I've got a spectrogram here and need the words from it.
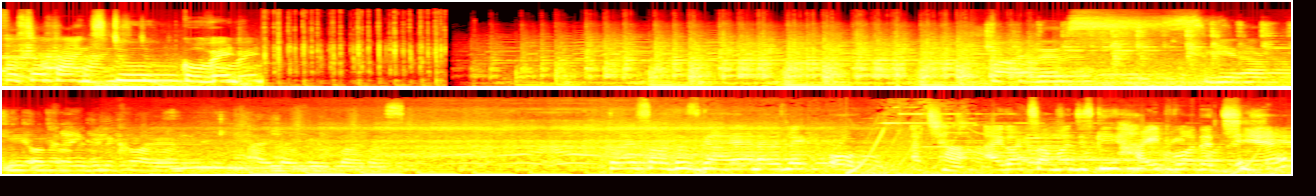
Also, thanks to COVID. Paris, रहा ये और मैंने ये भी लिखा है. Love you Paris. तो I saw this guy and I was like oh अच्छा आई गॉट समवन जिसकी हाइट बहुत अच्छी है.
